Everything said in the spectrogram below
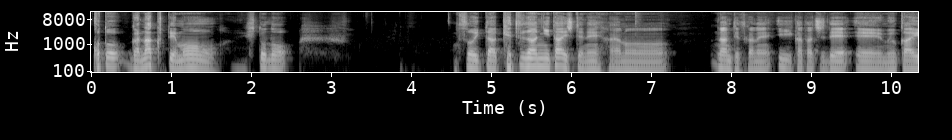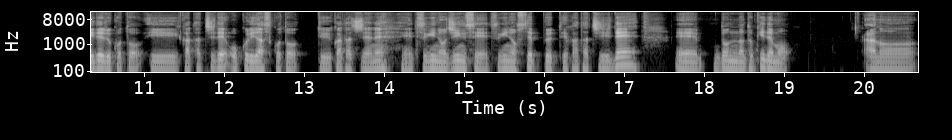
ことがなくても、人のそういった決断に対してね、あのなんていうんですかね、いい形で、えー、迎え入れること、いい形で送り出すことっていう形でね、えー、次の人生、次のステップっていう形で、えー、どんな時でも、あの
